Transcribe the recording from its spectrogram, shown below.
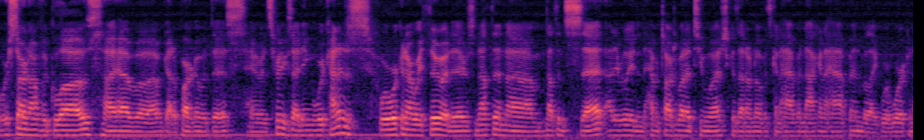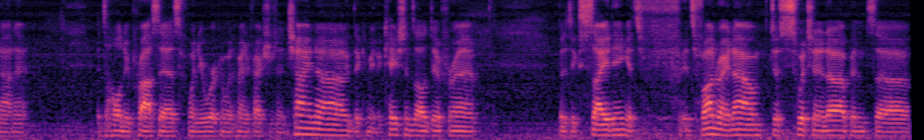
we're starting off with gloves. I have uh, I've got a partner with this, and it's pretty exciting. We're kind of just we're working our way through it. There's nothing um, nothing set. I really didn't, haven't talked about it too much because I don't know if it's gonna happen, not gonna happen. But like we're working on it. It's a whole new process when you're working with manufacturers in China. The communication's all different, but it's exciting. It's f- it's fun right now. Just switching it up, and it's uh,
